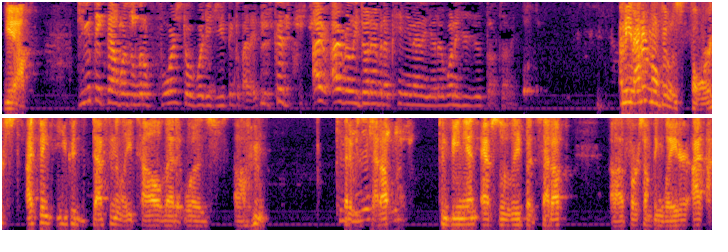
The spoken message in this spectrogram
Yeah. Do you think that was a little forced, or what did you think about it? Because I, I really don't have an opinion on it yet. I want to hear your thoughts on it. I mean, I don't know if it was forced. I think you could definitely tell that it was um, that it was Convenient? set up, convenient, absolutely, but set up uh, for something later. I, I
